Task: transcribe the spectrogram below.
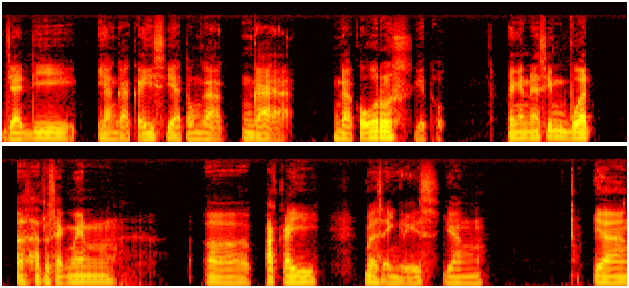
jadi yang nggak keisi atau nggak nggak nggak keurus gitu. Pengennya sih buat uh, satu segmen uh, pakai bahasa Inggris yang yang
